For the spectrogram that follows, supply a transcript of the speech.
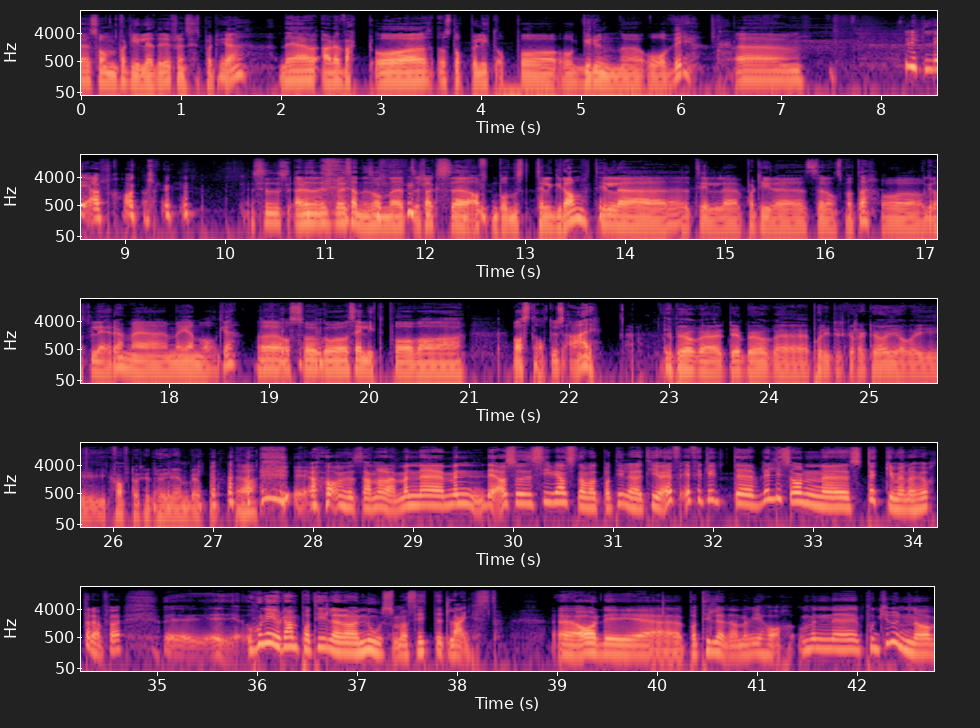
som partileder i Fremskrittspartiet. Det er det verdt å, å stoppe litt opp og, og grunne over. Du ler, Frank. Det, skal vi sende sånn et slags uh, telegram til, uh, til partiets landsmøte og, gratulere med, med gjenvalget. Uh, og så gå og se litt på hva, hva status er. Det bør, det bør politisk redaktør gjøre i, i, kraft av sitt høye embete. ja. ja, vi sender det. Men, men det, altså, Siv Jensen har vært partileder i tid. Jeg, jeg litt, ble litt sånn støkk i meg da jeg hørte det. For hun er jo den partilederen nå som har sittet lengst. Eh, av de eh, partilederne vi har. Men uh, pga.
